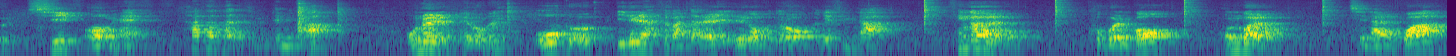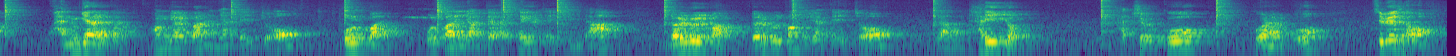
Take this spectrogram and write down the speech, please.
요 집엄에 사사사를 쓰면 됩니다. 오늘 배운 5급 1일 학습 한자를 읽어보도록 하겠습니다. 생각할 거, 구볼 거, 공부할 거, 지날 과, 관계할 과, 관계할 과는 약자 있죠? 볼관, 볼관은 약자가 세 글자 있습니다. 넓을 관, 넓을 관도 약자 있죠? 그 다음 다리교, 가출구, 구원할구 집에서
